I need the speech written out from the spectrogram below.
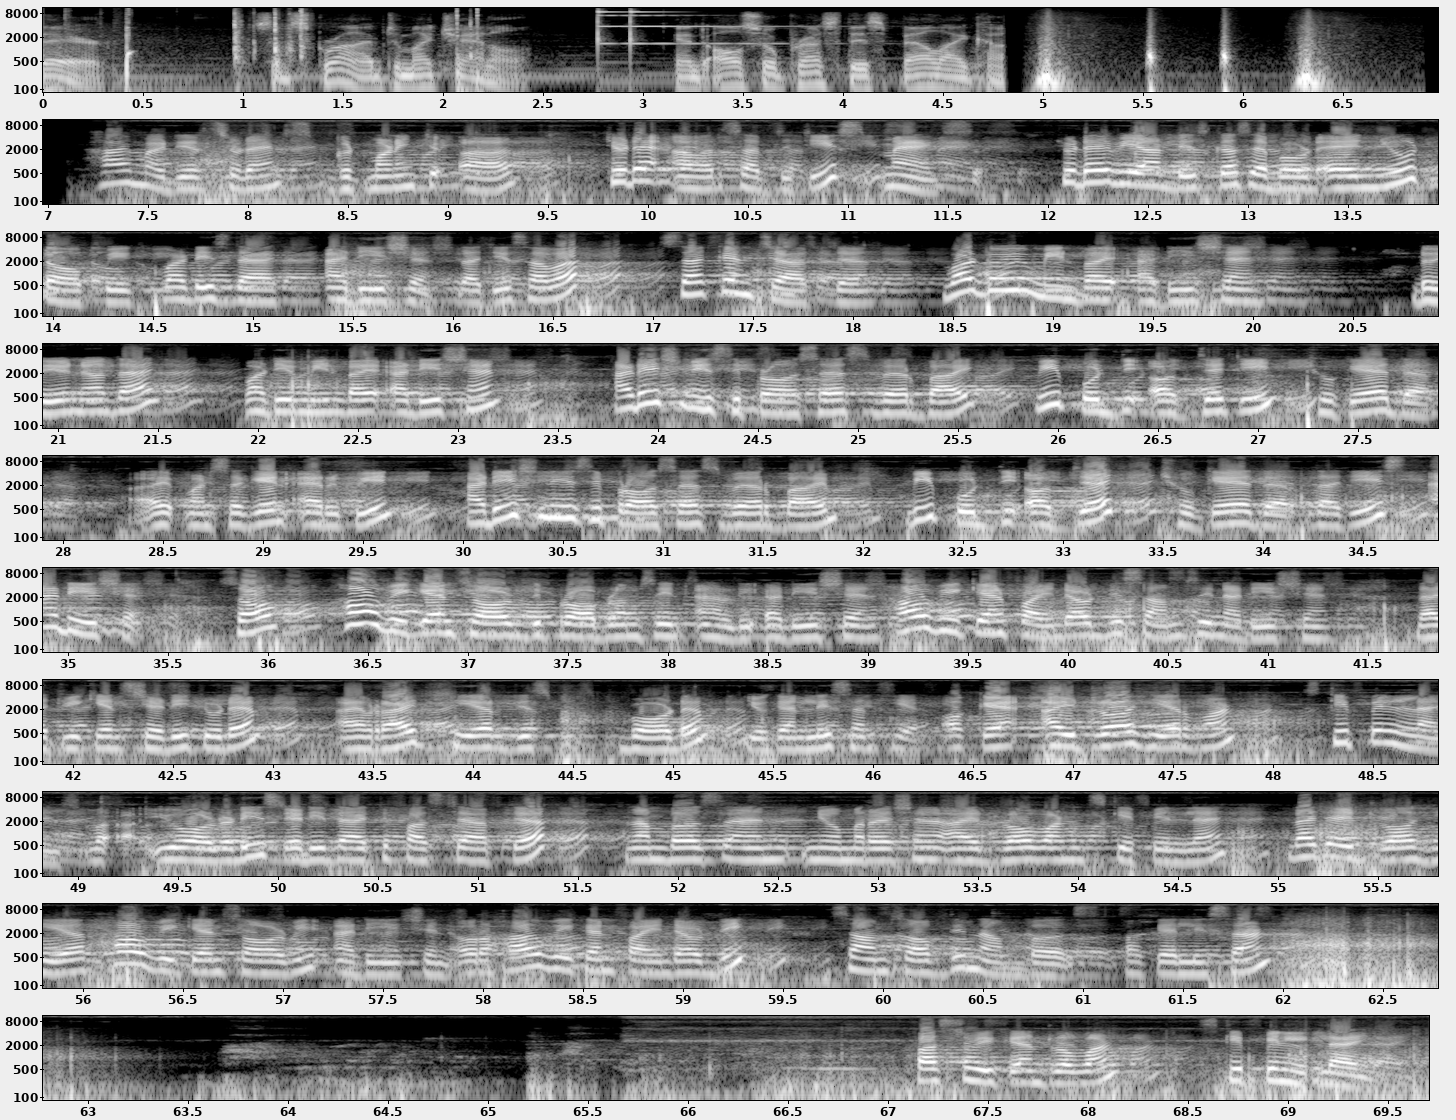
there. Subscribe to my channel. And also press this bell icon. Hi my dear students, good morning to all. Today our subject is Maths. Today we are discuss about a new topic. What is that? Addition. That is our second chapter. What do you mean by addition? Do you know that? What do you mean by addition? Addition is the process whereby we put the object in together. I, once again I repeat, addition is the process whereby we put the object together. That is addition. So, how we can solve the problems in addition? How we can find out the sums in addition? That we can study today. I am right here this board. You can listen here. Okay, I draw here one skipping lines. You already studied that first chapter. Numbers and numeration. I draw one skipping line. That I draw here. How we can solve in addition or how we can find out the sums of the numbers. Okay, listen. First we can draw one skipping line.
